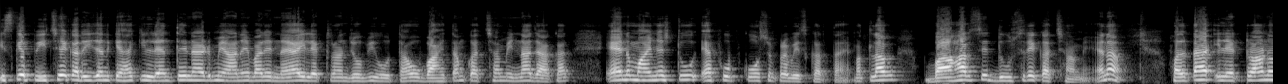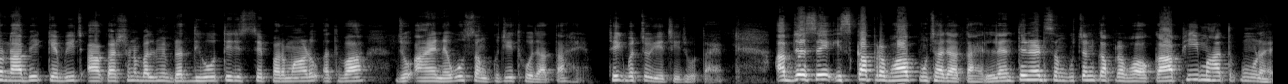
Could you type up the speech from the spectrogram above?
इसके पीछे का रीजन क्या है कि लेंथेनाइड में आने वाले नया इलेक्ट्रॉन जो भी होता है, वो बाह्यतम कक्षा में ना जाकर एन माइनस टू एफ़ उपकोष में प्रवेश करता है। मतलब बाहर से दूसरे कक्षा में, है ना? फलतः इलेक्ट्रॉन और नाभिक के बीच आकर्षण बल में वृद्धि होती है, जिससे परमाणु अथवा जो आयन है वो संकुचित हो जाता है। ठीक बच्चों, ये चीज़ होता है। अब जैसे इसका प्रभाव पूछा जाता है लेंथेनाइड संकुचन का प्रभाव काफ़ी महत्वपूर्ण है।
